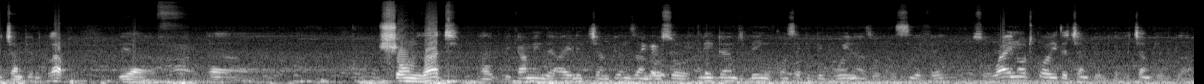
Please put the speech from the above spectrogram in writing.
a champion club. We have uh, shown that uh, becoming the I League champions and also three times being consecutive winners of the CFL. So why not call it a champion, a champion club?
